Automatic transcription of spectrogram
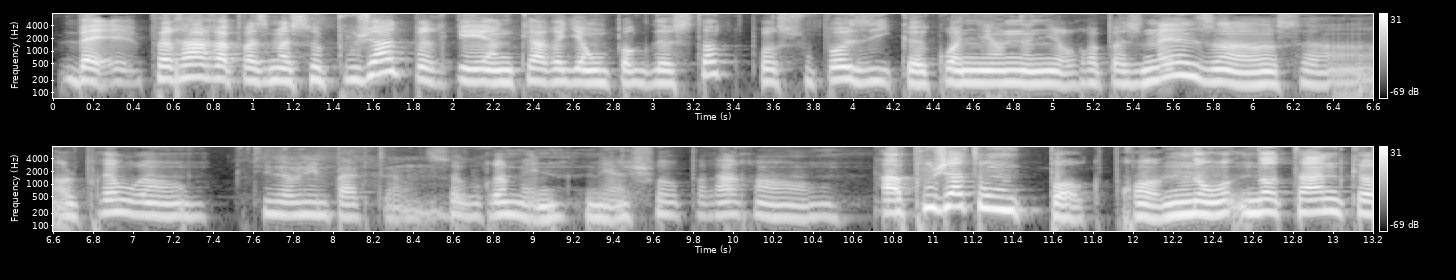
Bé, per ara pas massa pujat perquè encara hi ha un poc d'estoc, però suposi que quan hi n'hi haurà pas més, eh, el preu eh, Tindrà un impacte. segurament. Però això per ara eh, ha pujat un poc, però no, no tant que,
